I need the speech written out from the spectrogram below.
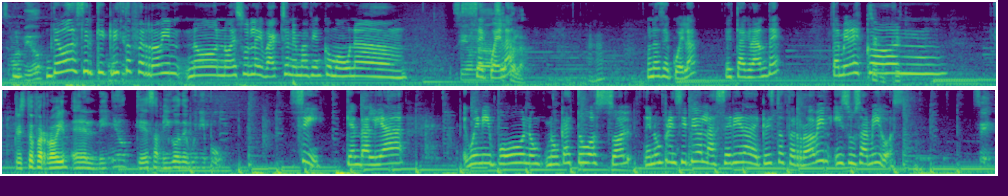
Se me olvidó. Debo decir que. Christopher Robin no, no es un live action, es más bien como una, Sí, una ¿Secuela? Una secuela. Está grande. También es con... Christopher Robin es el niño que es amigo de Winnie Pooh. Sí, que en realidad Winnie Pooh nu- nunca estuvo sol. En un principio la serie era de Christopher Robin y sus amigos. Sí.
